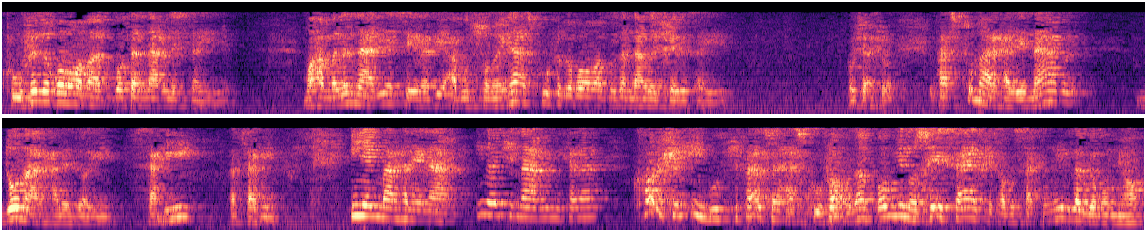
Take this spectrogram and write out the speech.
کوفه به قوم آمد گفتن نقل صحیح محمد نعلی سیرفی ابو سمینه از کوفه به قوم آمد گفتن نقلش خیر صحیح روشن شد. پس تو مرحله نقل دو مرحله داریم صحیح و صحیح. این یک مرحله نقل. اینا که نقل می‌کردن؟ کارشون این بود که فرض از کوفه آمدن با یه نسخه صحیح کتاب سکونی بدن به قومی ها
